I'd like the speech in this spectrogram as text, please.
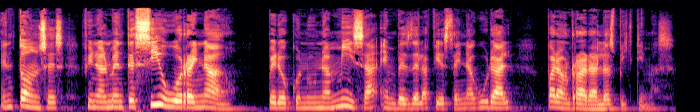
Entonces, finalmente sí hubo reinado, pero con una misa en vez de la fiesta inaugural para honrar a las víctimas.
